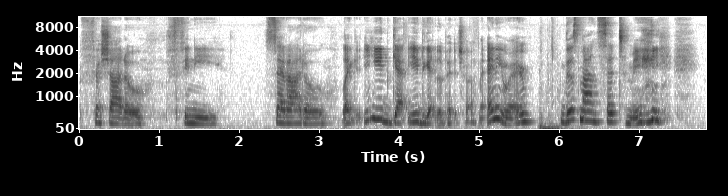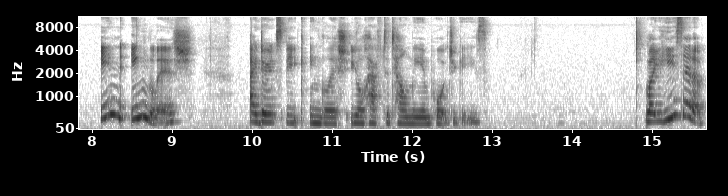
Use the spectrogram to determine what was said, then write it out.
fechado, fini, cerrado, like you'd get you'd get the picture. Anyway, this man said to me in English, I don't speak English, you'll have to tell me in Portuguese. Like he said a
